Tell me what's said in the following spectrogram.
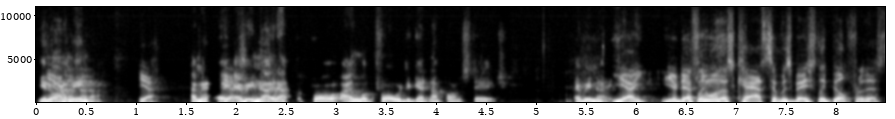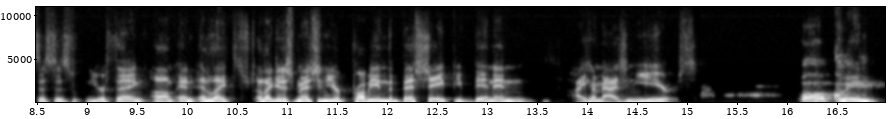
You know Yeah, what no, I no, mean? no. Yeah. I mean, like, Yes. every night I look, forward, I look forward to getting up on stage. Every night. Yeah, you're definitely one of those cats that was basically built for this. This is your thing. Um, and, and like like I just mentioned, you're probably in the best shape you've been in, I can imagine, years. Well, I mean,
